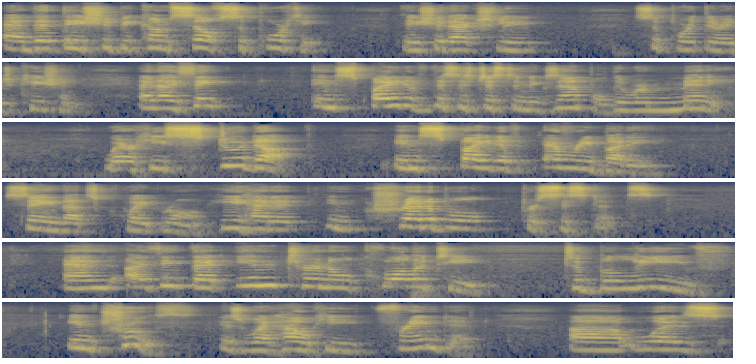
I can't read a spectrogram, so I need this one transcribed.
and that they should become self-supporting. They should actually support their education. And I think in spite of, this is just an example, there were many where he stood up in spite of everybody saying that's quite wrong. He had an incredible persistence. And I think that internal quality to believe in truth is what how he framed it uh, was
